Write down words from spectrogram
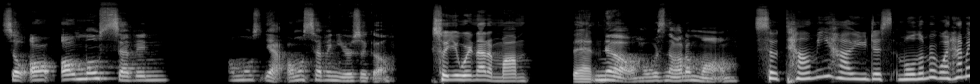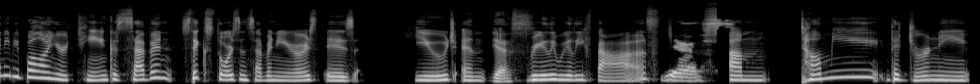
so al- almost seven, almost yeah, almost seven years ago. So you were not a mom then. No, I was not a mom. So tell me how you just well, number one, how many people on your team? Because seven, six stores in seven years is huge and Yes. really, really fast. Yes. Um, tell me the journey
